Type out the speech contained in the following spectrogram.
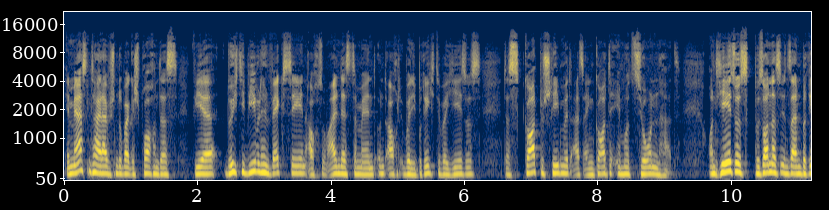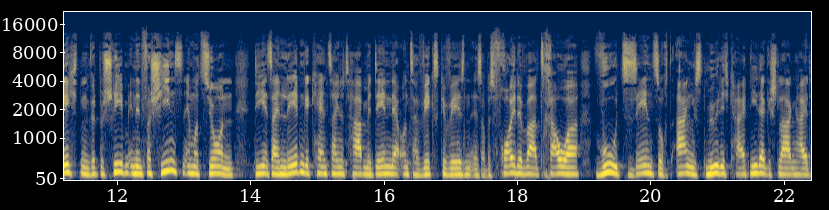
Im ersten Teil habe ich schon darüber gesprochen, dass wir durch die Bibel hinweg sehen, auch im Alten Testament und auch über die Berichte über Jesus, dass Gott beschrieben wird als ein Gott, der Emotionen hat. Und Jesus, besonders in seinen Berichten, wird beschrieben in den verschiedensten Emotionen, die sein Leben gekennzeichnet haben, mit denen er unterwegs gewesen ist. Ob es Freude war, Trauer, Wut, Sehnsucht, Angst, Müdigkeit, Niedergeschlagenheit.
